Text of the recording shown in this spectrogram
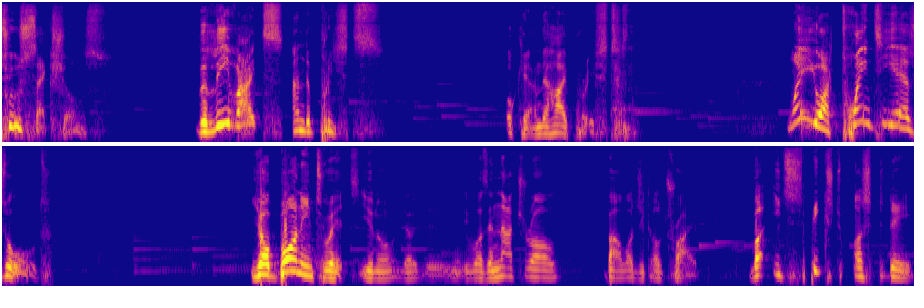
two sections the Levites and the priests. Okay, and the high priest. when you are 20 years old, you're born into it, you know, it was a natural biological tribe. But it speaks to us today.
